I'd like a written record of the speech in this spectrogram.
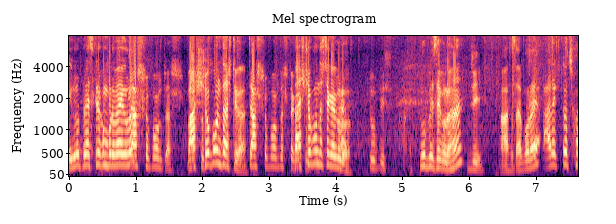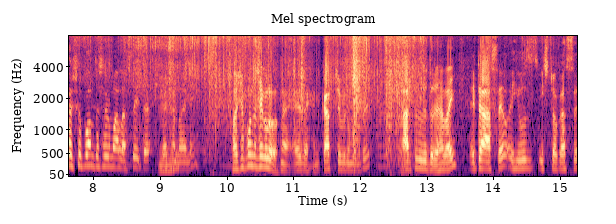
এগুলো প্রাইস কীরকম পড়বে এগুলো? চারশো পঞ্চাশ। পাঁচশো পঞ্চাশ টাকা। চারশো পঞ্চাশ টাকা চারশো পঞ্চাশ টাকা এগুলো? টু পিস টু পিস এগুলো হ্যাঁ? জি। আচ্ছা তারপরে? আরেকটা ছয়শো পঞ্চাশের মাল আছে এটা দেখানো হয়নি। ছয়শো পঞ্চাশ এগুলো? হ্যাঁ এই দেখেন কাটচুপির মধ্যে। আর টুপির ভিতরে হ্যাঁ ভাই? এটা আছে হিউজ স্টক আছে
